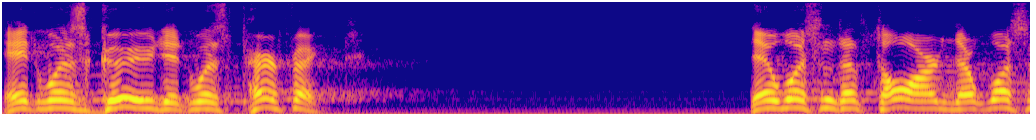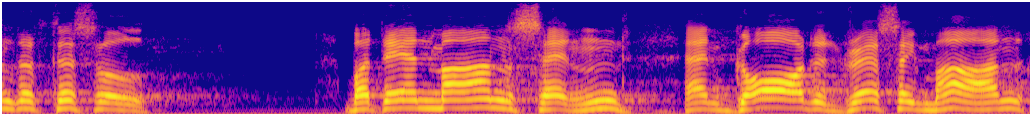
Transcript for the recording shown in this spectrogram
it was good, it was perfect. There wasn't a thorn, there wasn't a thistle. But then man sinned, and God, addressing man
